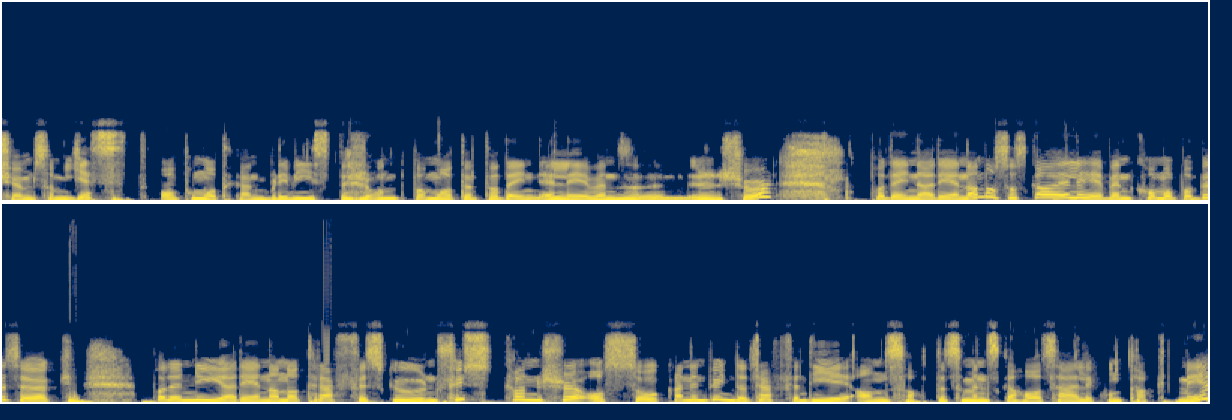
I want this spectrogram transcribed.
kommer som gjest og på en måte kan bli vist rundt på en måte av den eleven sjøl på den arenaen. Og så skal eleven komme på besøk på den nye arenaen og treffe skolen først, kanskje. Og så kan en begynne å treffe de ansatte som en skal ha særlig kontakt med.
